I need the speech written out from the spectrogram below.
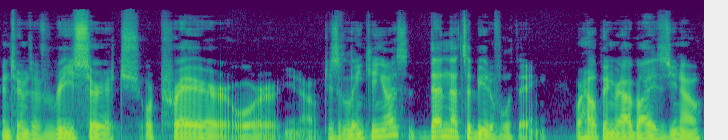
in terms of research or prayer or you know just linking us, then that's a beautiful thing or helping rabbis, you know,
